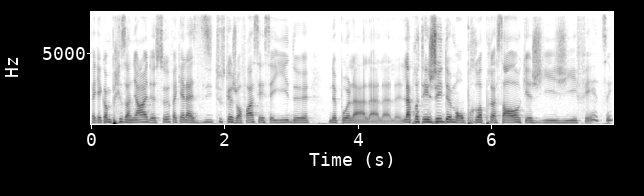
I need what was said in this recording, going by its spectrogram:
Fait qu'elle est comme prisonnière de ça. Fait qu'elle elle se dit, tout ce que je vais faire, c'est essayer de ne pas la, la, la, la- protéger de mon propre sort que j'y j'y ai fait, tu sais.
